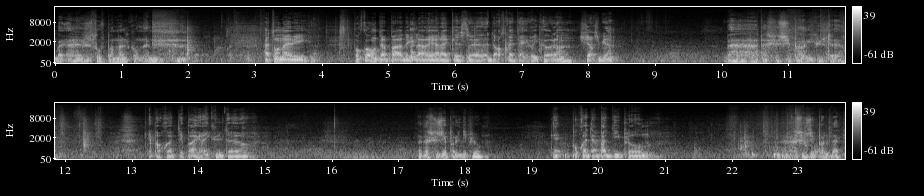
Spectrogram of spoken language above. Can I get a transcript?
Bah, je trouve pas mal quand même. À ton avis, pourquoi on t'a pas déclaré à la caisse euh, de retraite agricole, hein? Cherche bien. Bah, parce que je suis pas agriculteur. Et pourquoi que t'es pas agriculteur? Bah, parce que j'ai pas le diplôme. Et pourquoi t'as pas de diplôme? Parce que j'ai pas le bac.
